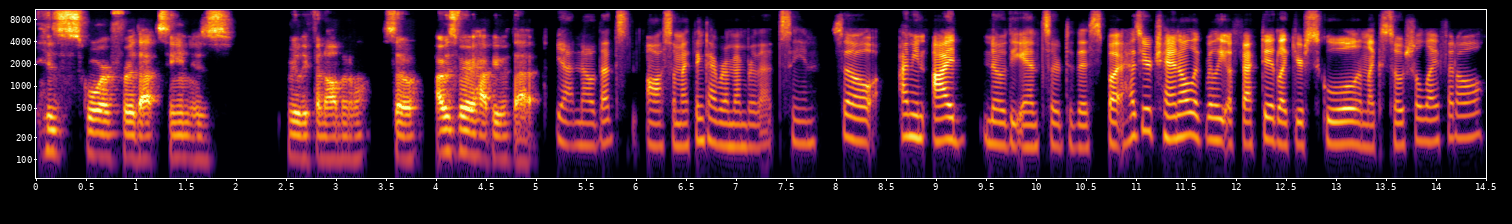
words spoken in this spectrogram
his score for that scene is really phenomenal. So I was very happy with that. Yeah, no, that's awesome. I think I remember that scene. So, I mean, I know the answer to this, but has your channel like really affected like your school and like social life at all?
